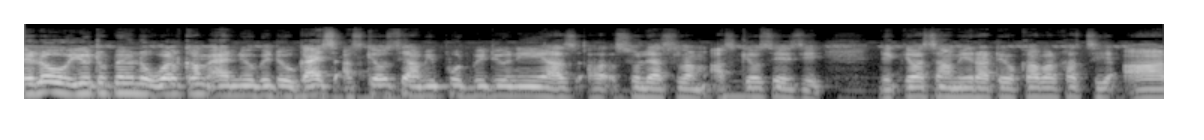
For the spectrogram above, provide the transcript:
Hello YouTube family welcome and new video guys আজকে হচ্ছে আমি ফুড ভিডিও নিয়ে আজ চলে আসলাম। আজকে হচ্ছে এই যে, দেখতে পাচ্ছি আমি রাতেও খাবার খাচ্ছি, আর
